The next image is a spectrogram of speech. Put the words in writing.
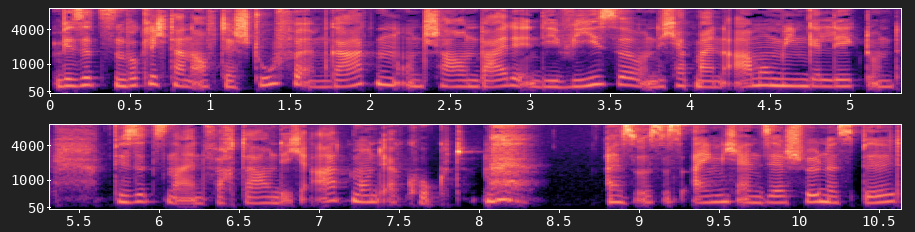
wir sitzen wirklich dann auf der Stufe im Garten und schauen beide in die Wiese und ich habe meinen Arm um ihn gelegt und wir sitzen einfach da und ich atme und er guckt. Also es ist eigentlich ein sehr schönes Bild,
